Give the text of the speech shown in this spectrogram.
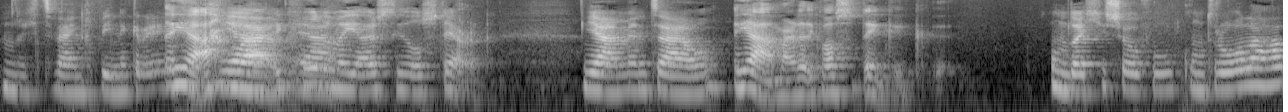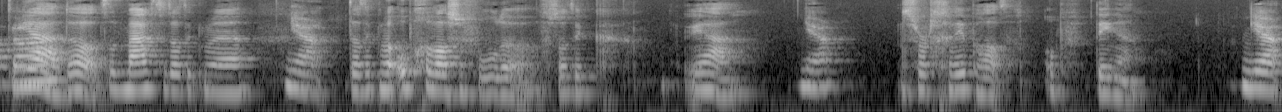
Omdat je te weinig binnenkreeg. ja, Ja, maar ik voelde ja. me juist heel sterk. Ja, mentaal. Ja, maar dat- ik was denk ik. Omdat je zoveel controle had dan. Ja, dat. Dat maakte dat ik me, Ja. dat ik me opgewassen voelde. Of dat ik ja, Ja. een soort grip had op dingen. Ja. Ik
